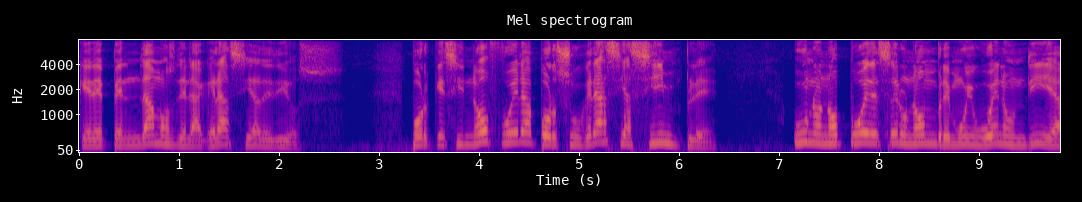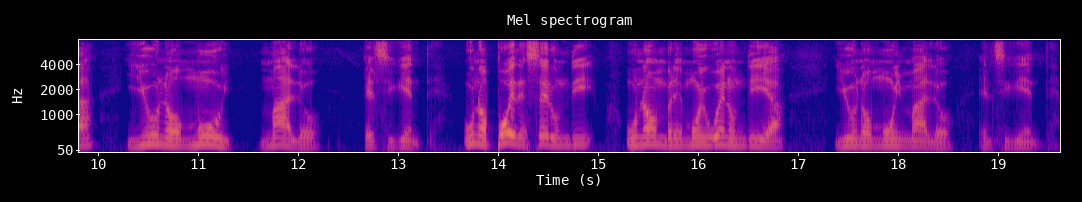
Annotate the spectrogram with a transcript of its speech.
que dependamos de la gracia de Dios. Porque si no fuera por su gracia simple, uno no puede ser un hombre muy bueno un día y uno muy malo el siguiente. Uno puede ser un, un hombre muy bueno un día y uno muy malo el siguiente.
